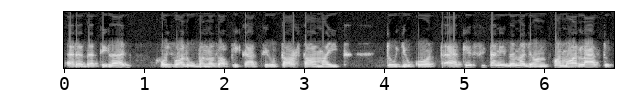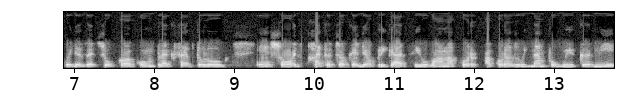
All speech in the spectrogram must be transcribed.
eredetileg, hogy valóban az applikáció tartalmait tudjuk ott elkészíteni, de nagyon hamar láttuk, hogy ez egy sokkal komplexebb dolog, és hogy hát ha csak egy applikáció van, akkor, akkor az úgy nem fog működni,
